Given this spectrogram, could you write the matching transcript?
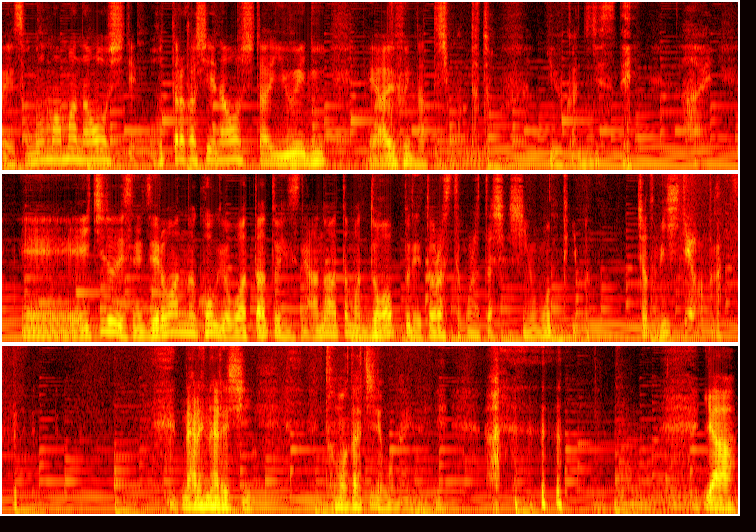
えそのまま直してほったらかしで直したゆえに、えああいう風になってしまったという感じですね。えー、一度ですね01の工業終わった後にですねあの頭ドアップで撮らせてもらった写真を持っていますちょっと見してよとかっつって。慣れ慣れしい。友達でもないのにね。いや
